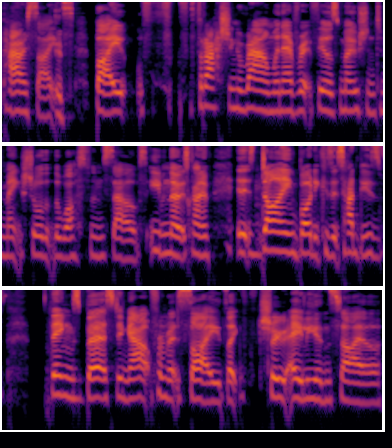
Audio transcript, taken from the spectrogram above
parasites by f- thrashing around whenever it feels motion to make sure that the wasps themselves, even though it's kind of its dying body because it's had these things bursting out from its sides like true alien style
